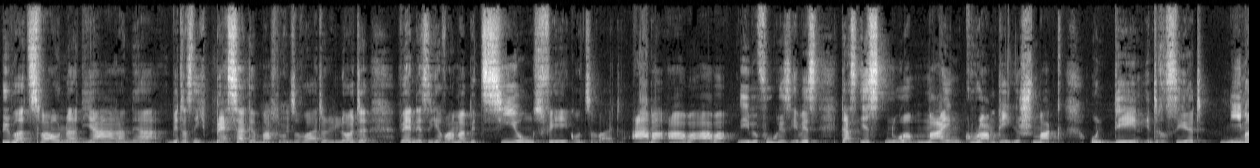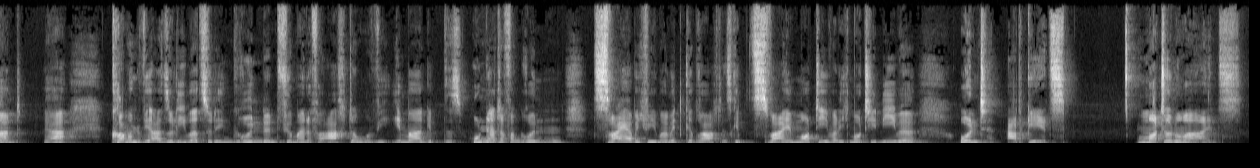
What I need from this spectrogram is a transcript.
über 200 Jahren, ja, wird das nicht besser gemacht mhm. und so weiter. Und die Leute werden jetzt nicht auf einmal beziehungsfähig und so weiter. Aber, aber, aber, liebe Fugis, ihr wisst, das ist nur mein grumpy Geschmack und den interessiert niemand. Ja, kommen wir also lieber zu den Gründen für meine Verachtung und wie immer gibt es hunderte von Gründen. Zwei habe ich wie immer mitgebracht. Es gibt zwei Motti, weil ich Motti liebe und ab geht's. Motto Nummer eins.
